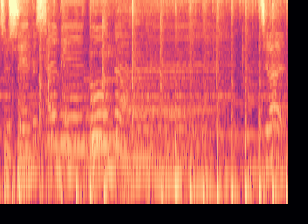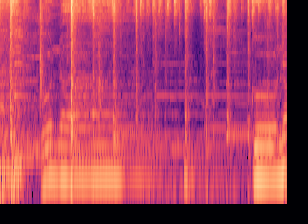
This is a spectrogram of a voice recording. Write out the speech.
出现了闪电，边古暖。起来，古暖，古暖，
